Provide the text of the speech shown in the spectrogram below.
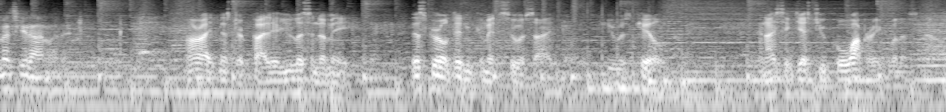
let's get on with it. All right, Mr. Pilot, you listen to me. This girl didn't commit suicide. She was killed. And I suggest you cooperate with us now.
